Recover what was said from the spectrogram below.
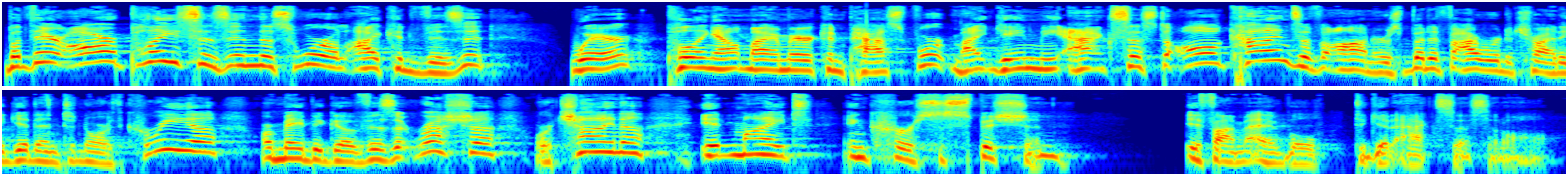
But there are places in this world I could visit where pulling out my American passport might gain me access to all kinds of honors. But if I were to try to get into North Korea or maybe go visit Russia or China, it might incur suspicion if I'm able to get access at all.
